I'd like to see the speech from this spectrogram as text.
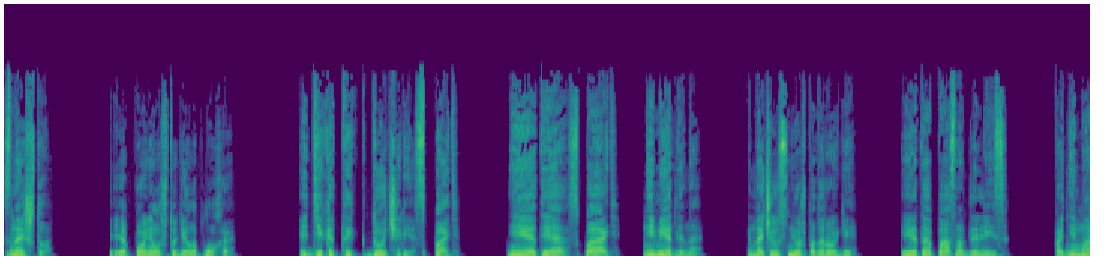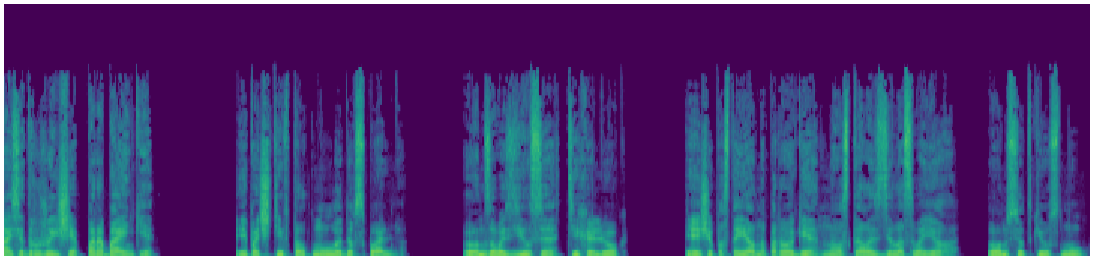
Знаешь что? Я понял, что дело плохо. Иди-ка ты к дочери, спать. Нет, я спать. Немедленно. Иначе уснешь по дороге. И это опасно для лис. Поднимайся, дружище, пора баиньки. И почти втолкнул Эда в спальню. Он завозился, тихо лег. Я еще постоял на пороге, но усталость взяла свое. Он все-таки уснул.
